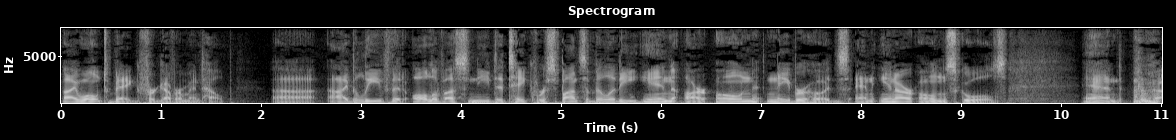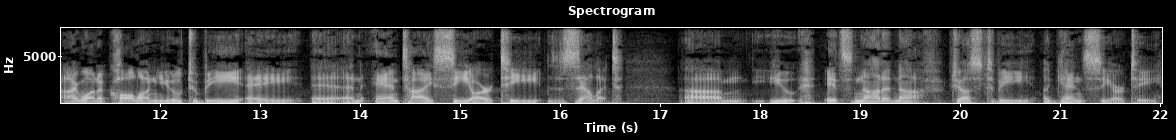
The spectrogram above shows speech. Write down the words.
I won't beg for government help. Uh, I believe that all of us need to take responsibility in our own neighborhoods and in our own schools. And I want to call on you to be a, a an anti CRT zealot. Um, you, it's not enough just to be against CRT.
